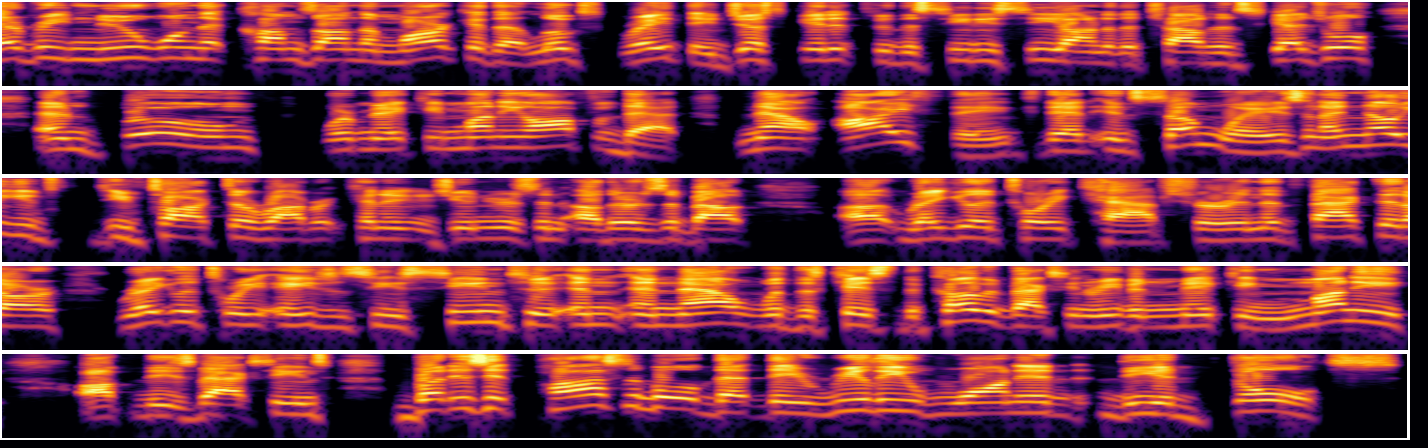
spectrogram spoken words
every new one that comes on the market that looks great, they just get it through the CDC onto the childhood schedule, and boom, we're making money off of that. Now, I think that in some ways, and I know you've you've talked to Robert Kennedy Jr.'s and others about uh, regulatory capture and the fact that our regulatory agencies seem to, and, and now with the case of the COVID vaccine, are even making money off these vaccines. But is it possible that they really wanted the adults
